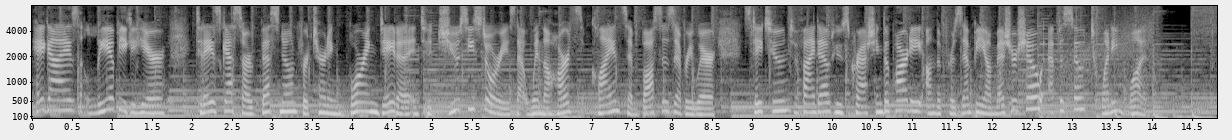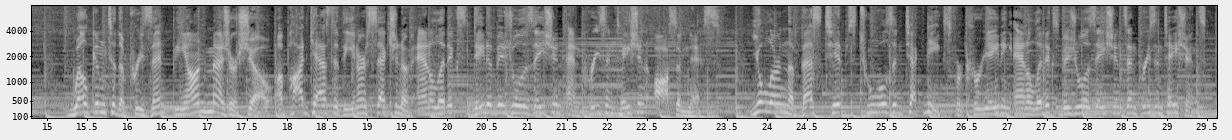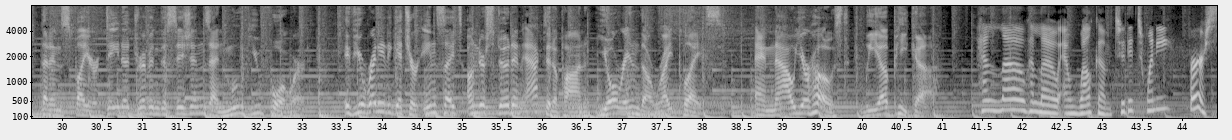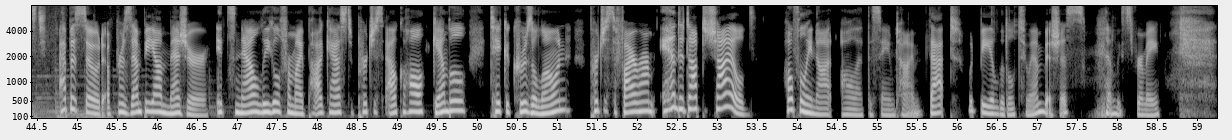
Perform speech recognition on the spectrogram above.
Hey guys, Lea Pica here. Today's guests are best known for turning boring data into juicy stories that win the hearts of clients and bosses everywhere. Stay tuned to find out who's crashing the party on the Present Beyond Measure Show, episode 21. Welcome to the Present Beyond Measure Show, a podcast at the intersection of analytics, data visualization, and presentation awesomeness. You'll learn the best tips, tools, and techniques for creating analytics visualizations and presentations that inspire data driven decisions and move you forward. If you're ready to get your insights understood and acted upon, you're in the right place. And now, your host, Lea Pica. Hello, hello, and welcome to the 21st episode of Present Beyond Measure. It's now legal for my podcast to purchase alcohol, gamble, take a cruise alone, purchase a firearm, and adopt a child. Hopefully, not all at the same time. That would be a little too ambitious, at least for me.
